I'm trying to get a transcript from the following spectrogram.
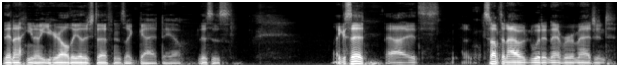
then I you know you hear all the other stuff, and it's like, god damn, this is like I said, uh, it's something I would, would have never imagined.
